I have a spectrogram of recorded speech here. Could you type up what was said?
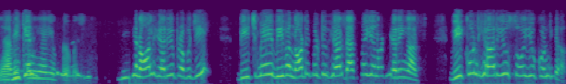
Yeah, We we can can- hear you, Prabhuji. We can all hear you, Prabhuji. Beach में we were not able to hear. That's why you're not hearing us. We couldn't hear you, so you couldn't hear.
